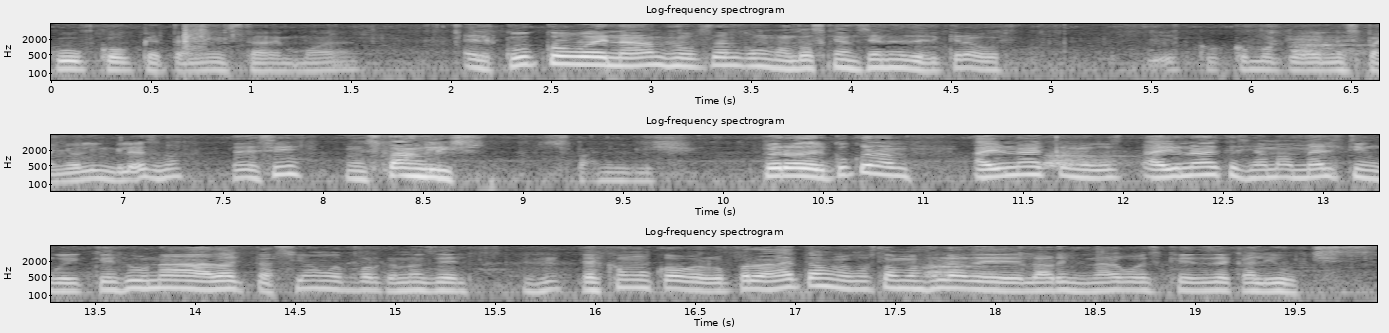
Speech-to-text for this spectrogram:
Cuco, que también está de moda. El Cuco, güey, nada, me gustan como dos canciones del creo, güey. Como que en español inglés, ¿no? Eh, sí, en Spanglish. Spanglish. Pero del Cuco hay una que me gusta, hay una que se llama Melting, güey, que es una adaptación, güey, porque no es de él. Es como un cover, güey. Pero la neta me gusta más la de la original, güey, es que es de Caliuchis.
